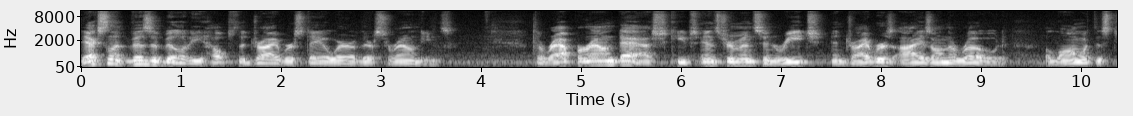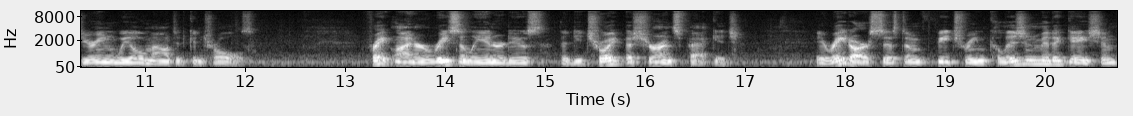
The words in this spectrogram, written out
The excellent visibility helps the driver stay aware of their surroundings. The wraparound dash keeps instruments in reach and driver's eyes on the road, along with the steering wheel mounted controls. Freightliner recently introduced the Detroit Assurance Package, a radar system featuring collision mitigation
